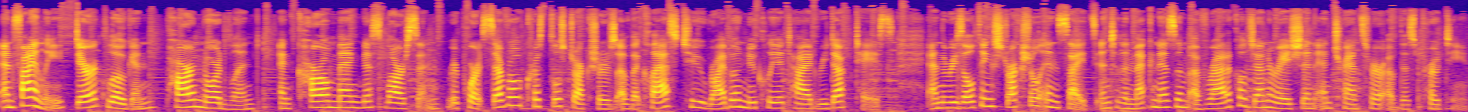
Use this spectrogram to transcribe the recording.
And finally, Derek Logan, Par Nordland, and Carl Magnus Larsson report several crystal structures of the class II ribonucleotide reductase and the resulting structural insights into the mechanism of radical generation and transfer of this protein.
